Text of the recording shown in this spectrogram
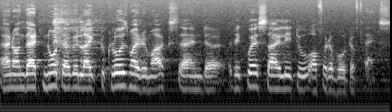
And on that note, I would like to close my remarks and uh, request Saili to offer a vote of thanks.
